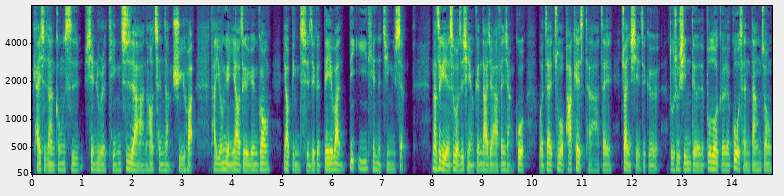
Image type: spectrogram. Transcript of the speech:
开始让公司陷入了停滞啊，然后成长虚缓。他永远要这个员工要秉持这个 day one 第一天的精神。那这个也是我之前有跟大家分享过，我在做 podcast 啊，在撰写这个读书心得的部落格的过程当中，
